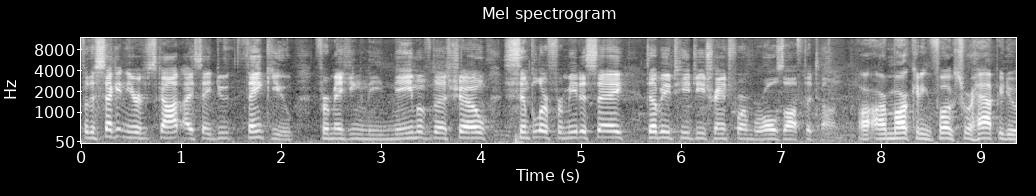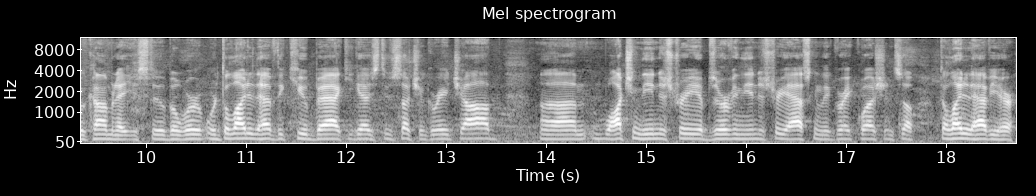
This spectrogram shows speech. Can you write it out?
for the second year, Scott, I say do thank you for making the name of the show simpler for me to say. WTG Transform rolls off the tongue. Our, our marketing folks were happy to accommodate you, Stu, but we're, we're delighted to have the Cube back. You guys do such a great job um, watching the industry, observing the industry, asking the great questions. So delighted to have you here.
